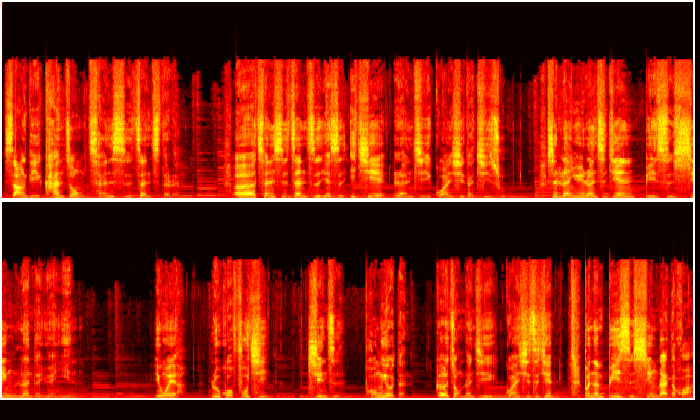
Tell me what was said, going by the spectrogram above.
上帝看重诚实正直的人，而诚实正直也是一切人际关系的基础，是人与人之间彼此信任的原因。因为啊，如果夫妻、亲子、朋友等各种人际关系之间不能彼此信赖的话，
